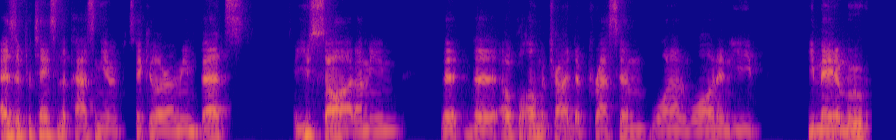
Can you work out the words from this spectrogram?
as it pertains to the passing game in particular, I mean, Betts, you saw it. I mean, the, the Oklahoma tried to press him one on one, and he he made a move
